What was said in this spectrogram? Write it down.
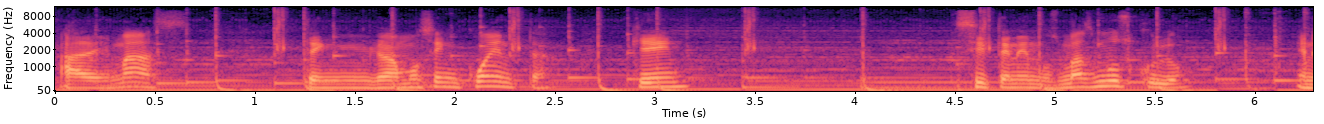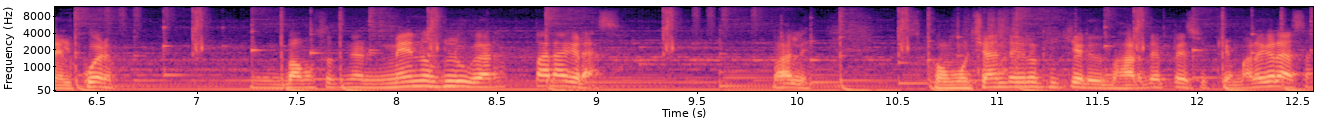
Además, tengamos en cuenta que si tenemos más músculo en el cuerpo, vamos a tener menos lugar para grasa. ¿Vale? Como mucha gente lo que quiere es bajar de peso y quemar grasa,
